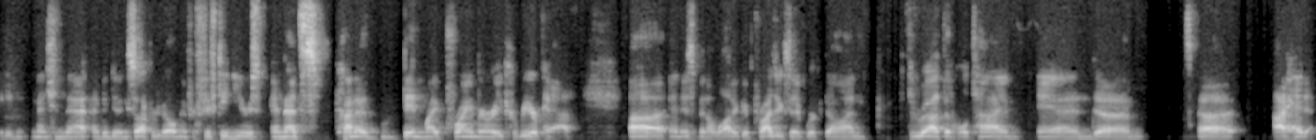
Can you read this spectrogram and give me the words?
I didn't mention that. I've been doing software development for 15 years, and that's kind of been my primary career path. Uh, and there's been a lot of good projects I've worked on throughout that whole time. And um, uh, I had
